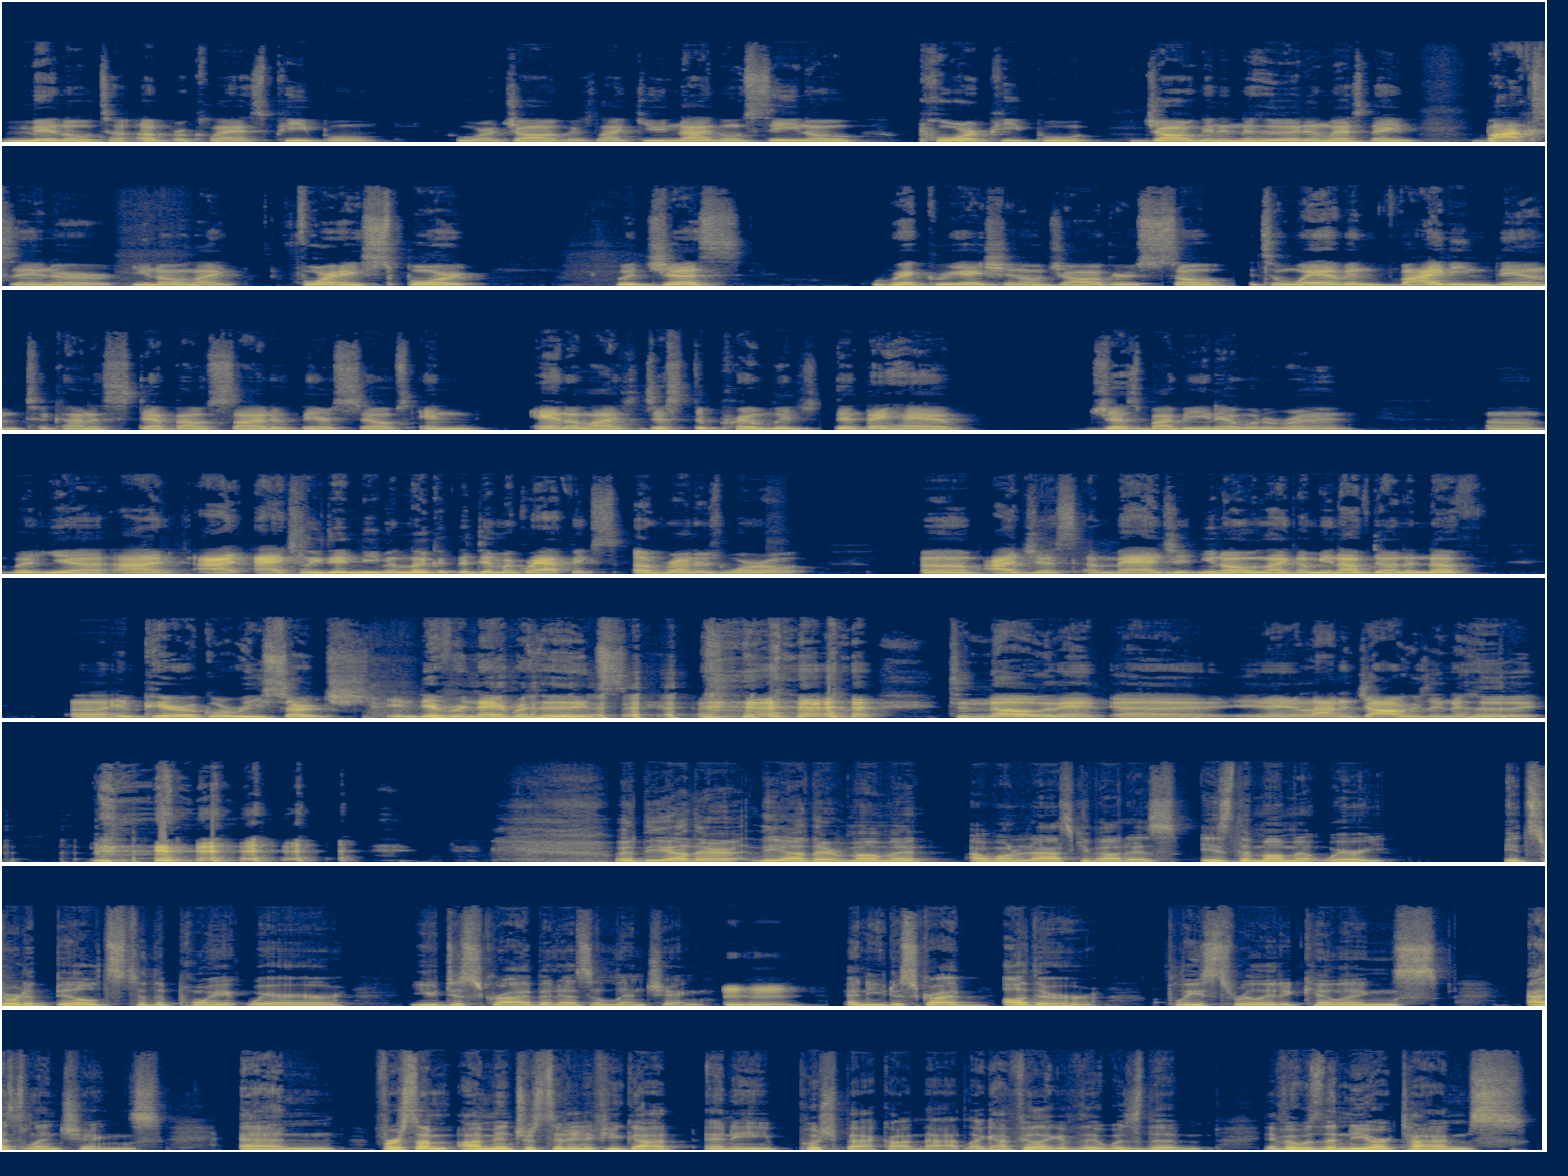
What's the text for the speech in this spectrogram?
middle to upper class people who are joggers. Like you're not gonna see no poor people jogging in the hood unless they boxing or you know like for a sport, but just recreational joggers. So it's a way of inviting them to kind of step outside of themselves and analyze just the privilege that they have just by being able to run. Um, but yeah, I, I actually didn't even look at the demographics of Runner's World. Um, I just imagine, you know, like, I mean, I've done enough uh, empirical research in different neighborhoods to know that uh, there ain't a lot of joggers in the hood. but the other the other moment I wanted to ask you about is is the moment where it sort of builds to the point where you describe it as a lynching. Mm-hmm. and you describe other police related killings as lynchings. And first I'm I'm interested in if you got any pushback on that. Like I feel like if it was the if it was the New York Times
